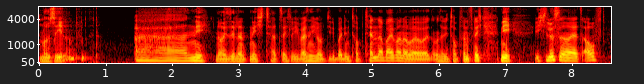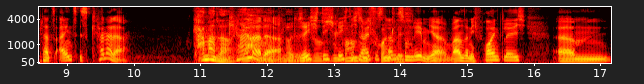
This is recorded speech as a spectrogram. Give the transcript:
Neuseeland vielleicht? Äh, nee, Neuseeland nicht tatsächlich. Ich weiß nicht, ob die bei den Top 10 dabei waren, aber unter den Top 5 nicht. Nee, ich löse mal jetzt auf. Platz 1 ist Kanada. Kanada. Kanada. Ja, richtig, so richtig nices Land zum Leben. Ja, wahnsinnig freundlich. Ähm,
